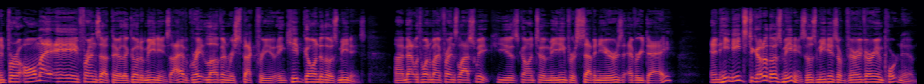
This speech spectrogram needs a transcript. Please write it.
And for all my AA friends out there that go to meetings, I have great love and respect for you, and keep going to those meetings. I met with one of my friends last week. He has gone to a meeting for seven years every day, and he needs to go to those meetings. Those meetings are very, very important to him.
